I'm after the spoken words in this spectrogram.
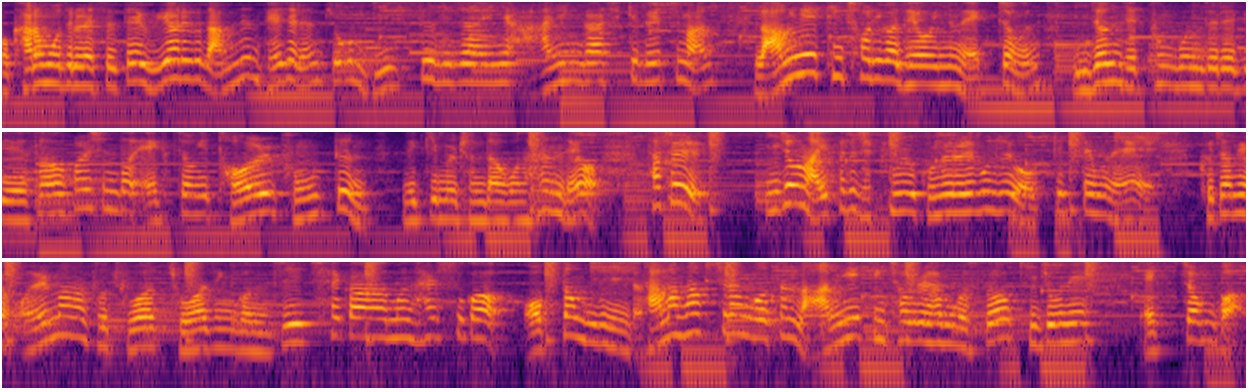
뭐 가로 모드를 했을 때 위아래로 남는 bezel은 조금 미스 디자인이 아닌가 싶기도 했지만 laminating 처리가 되어 있는 액정은 이전 제품군들에 비해서 훨씬 더 액정이 덜 붕 뜬 느낌을 준다고는 하는데요. 사실 이전 아이패드 제품을 구매를 해본 적이 없기 때문에 그 점이 얼마나 더 좋아, 좋아진 건지 체감은 할 수가 없던 부분입니다. 다만 확실한 것은 laminating 처리를 함으로써 기존의 액정과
